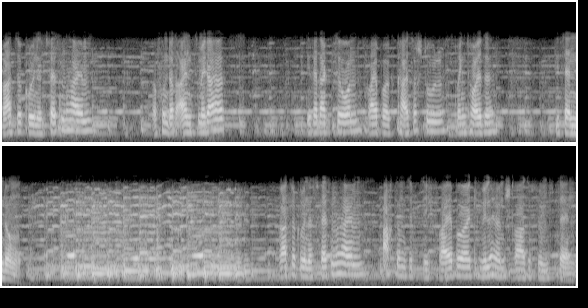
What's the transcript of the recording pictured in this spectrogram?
Radio Grünes Fessenheim auf 101 MHz. Die Redaktion Freiburg Kaiserstuhl bringt heute die Sendung. Radio Grünes Fessenheim, 78 Freiburg, Wilhelmstraße 15.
